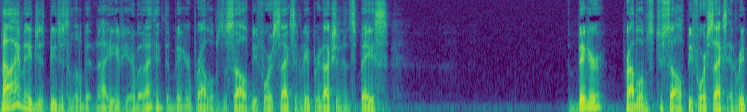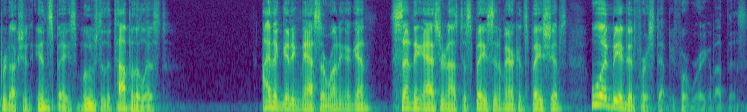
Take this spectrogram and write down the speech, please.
Now, I may just be just a little bit naive here, but I think the bigger problems to solve before sex and reproduction in space, the bigger problems to solve before sex and reproduction in space moves to the top of the list. I think getting NASA running again, sending astronauts to space in American spaceships, would be a good first step before worrying about this.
